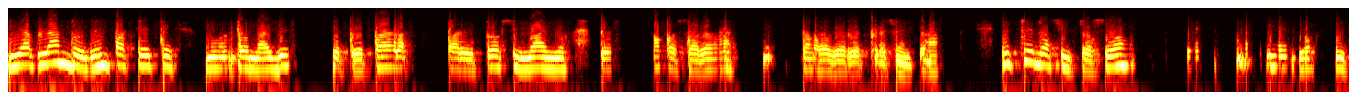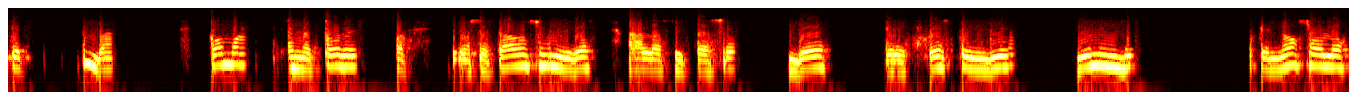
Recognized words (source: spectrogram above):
y hablando de un paquete mucho mayor que prepara para el próximo año, pues no pasará para de representar. Esta es la situación y que cómo en todos los Estados Unidos a la situación de este invierno y un invierno que no solo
